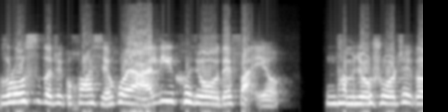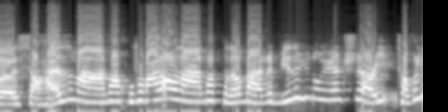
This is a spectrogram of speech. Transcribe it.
俄罗斯的这个花协会啊，立刻就得反应。他们就说：“这个小孩子嘛，他胡说八道呢，他可能把这别的运动员吃点巧克力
